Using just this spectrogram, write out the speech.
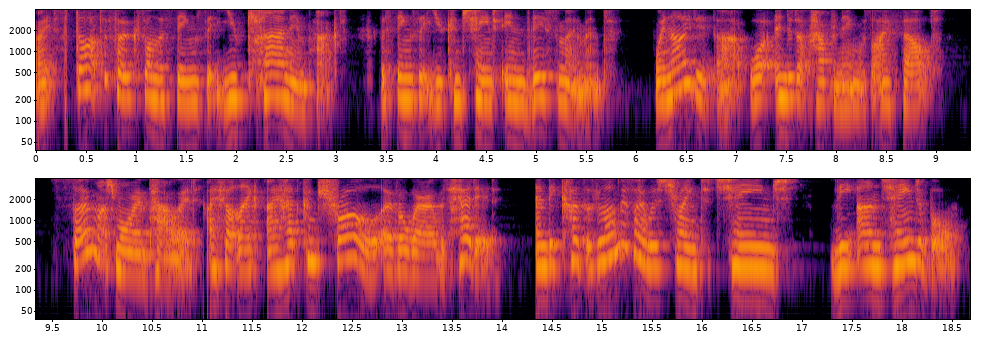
right? Start to focus on the things that you can impact, the things that you can change in this moment. When I did that, what ended up happening was I felt so much more empowered. I felt like I had control over where I was headed. And because as long as I was trying to change the unchangeable,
